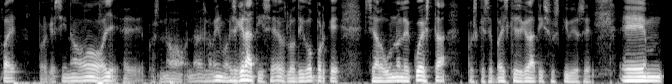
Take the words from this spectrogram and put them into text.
joder, porque si no, oye, eh, pues no, no es lo mismo, es gratis, eh, os lo digo porque si a alguno le cuesta, pues que sepáis que es gratis suscribirse. Em,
